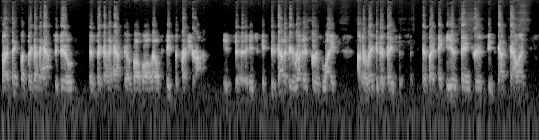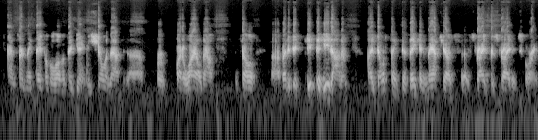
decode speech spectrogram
So I think what they're going to have to do is they're going to have to, above all else, keep the pressure on. He's, uh, he's, he's got to be running for his life on a regular basis because I think he is dangerous. He's got talent and certainly capable of a big game. He's showing that uh, for quite a while now. So, uh, but if you keep the heat on him, I don't think that they can match us uh, stride for stride in scoring.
